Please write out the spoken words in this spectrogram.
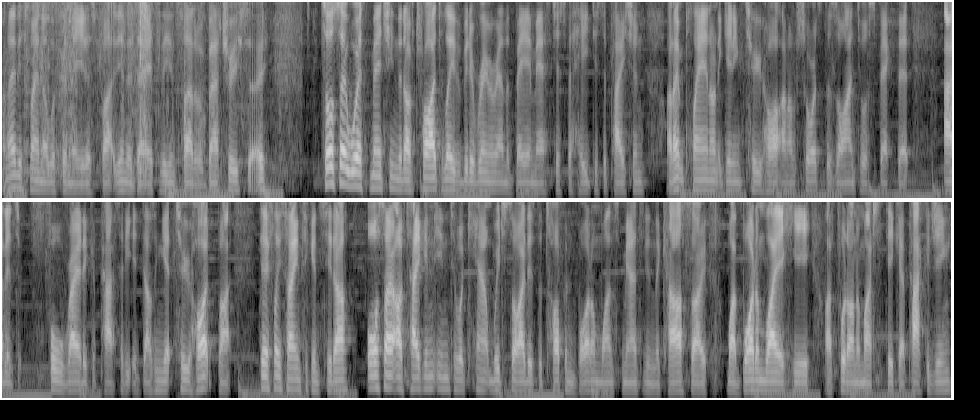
I know this may not look the neatest, but at the end of the day, it's the inside of a battery, so. It's also worth mentioning that I've tried to leave a bit of room around the BMS just for heat dissipation. I don't plan on it getting too hot, and I'm sure it's designed to a spec that at its full rated capacity, it doesn't get too hot, but definitely something to consider. Also, I've taken into account which side is the top and bottom once mounted in the car. So my bottom layer here, I've put on a much thicker packaging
